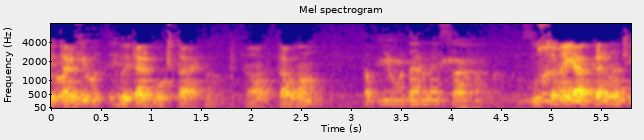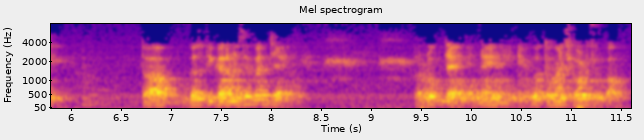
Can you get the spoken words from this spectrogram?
वितर्क होते हैं। वितर्क उठता है। हाँ, हाँ तब हम तब ये उदाहरण ऐसा उस समय याद करना चाहिए। तो आप गलती करने से बच जाएँगे। और रुक जाएँगे। नहीं नहीं नहीं वो तो मैं छोड़ चुका हूँ।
